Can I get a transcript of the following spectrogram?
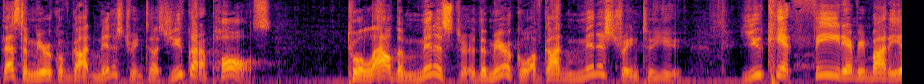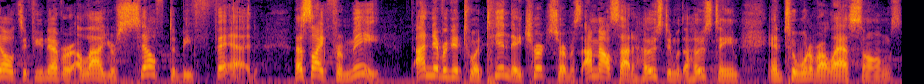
that's the miracle of God ministering to us. You've got to pause to allow the minister, the miracle of God ministering to you. You can't feed everybody else if you never allow yourself to be fed. That's like for me. I never get to attend a church service. I'm outside hosting with the host team until one of our last songs.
